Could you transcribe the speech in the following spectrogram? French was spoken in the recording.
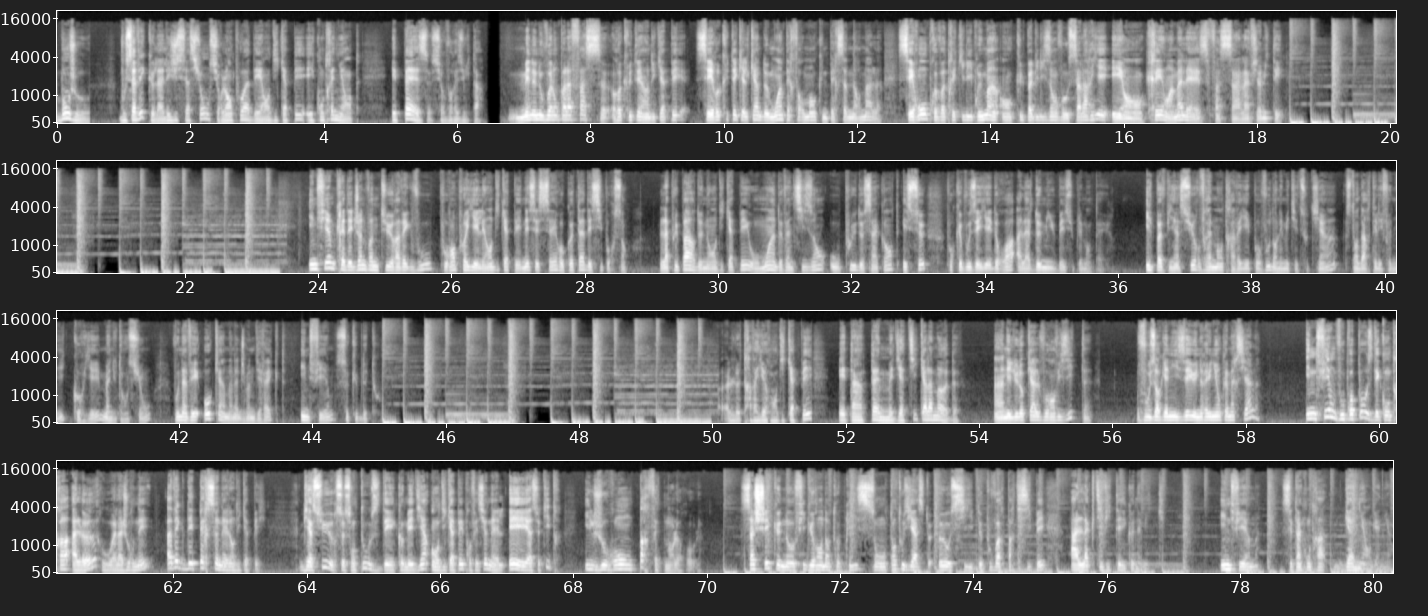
Bonjour. Vous savez que la législation sur l'emploi des handicapés est contraignante et pèse sur vos résultats. Mais ne nous voilons pas la face, recruter un handicapé, c'est recruter quelqu'un de moins performant qu'une personne normale. C'est rompre votre équilibre humain en culpabilisant vos salariés et en créant un malaise face à l'infirmité. Infirm crée des joint ventures avec vous pour employer les handicapés nécessaires au quota des 6%. La plupart de nos handicapés ont moins de 26 ans ou plus de 50, et ce, pour que vous ayez droit à la demi-UB supplémentaire. Ils peuvent bien sûr vraiment travailler pour vous dans les métiers de soutien, standard téléphonique, courrier, manutention. Vous n'avez aucun management direct, Infirm s'occupe de tout. Le travailleur handicapé est un thème médiatique à la mode. Un élu local vous rend visite? Vous organisez une réunion commerciale? Infirm vous propose des contrats à l'heure ou à la journée avec des personnels handicapés. Bien sûr, ce sont tous des comédiens handicapés professionnels, et à ce titre, ils joueront parfaitement leur rôle. Sachez que nos figurants d'entreprise sont enthousiastes eux aussi de pouvoir participer à l'activité économique. Infirm, c'est un contrat gagnant-gagnant.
